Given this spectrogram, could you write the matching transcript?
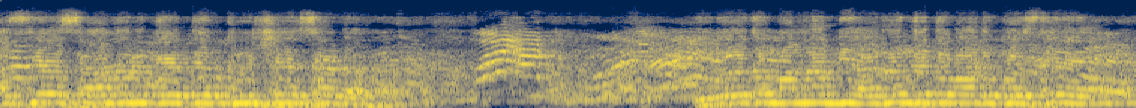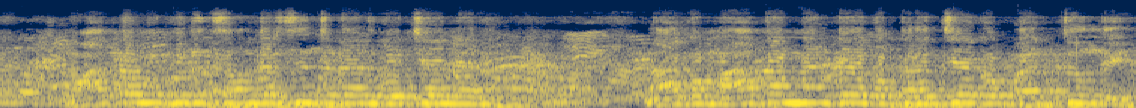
ఆశయ సాధనకైతే కృషి చేశాడో ఈరోజు మొన్న మీ అరుంధతి వాడికి వస్తే మాతమ్మ గురించి సందర్శించడానికి వచ్చాను నేను. నాకు మాతమ్మ అంటే ఒక ప్రత్యేక భక్తి ఉంది.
